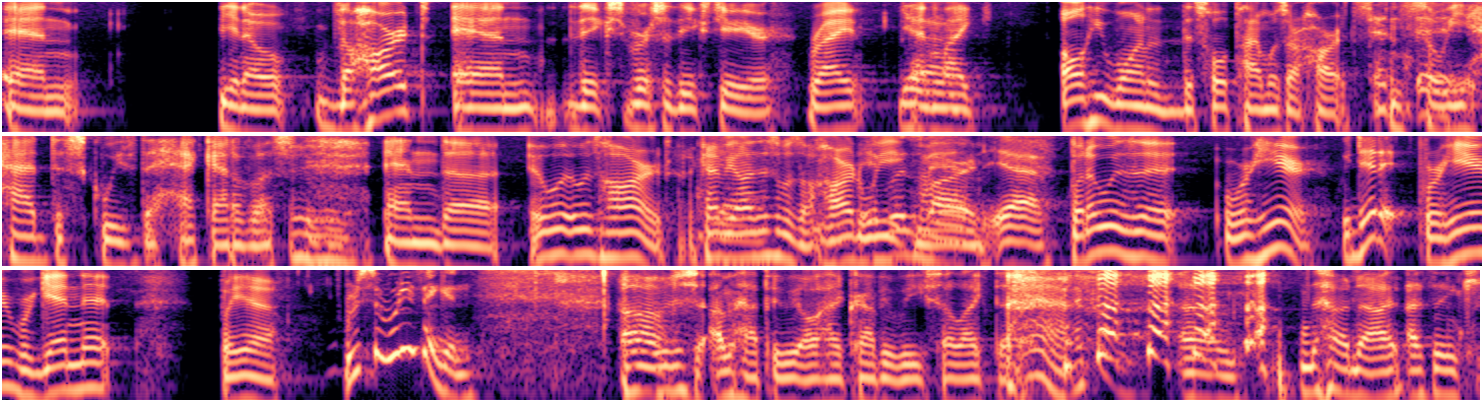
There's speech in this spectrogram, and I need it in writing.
and you know the heart and the ex- versus the exterior, right? Yeah. and like. All he wanted this whole time was our hearts, and so he it. Mm-hmm. had to squeeze the heck out of us, and uh, it, it was hard. I gotta be honest, this was a hard It week. It was man. hard, yeah. but it was a. We're here. we did it. We're here. We're getting it. But yeah, Brewster, what are you thinking? Oh, I'm just I'm happy we all had crappy weeks. I like that. Yeah. um, no, no, I, I think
